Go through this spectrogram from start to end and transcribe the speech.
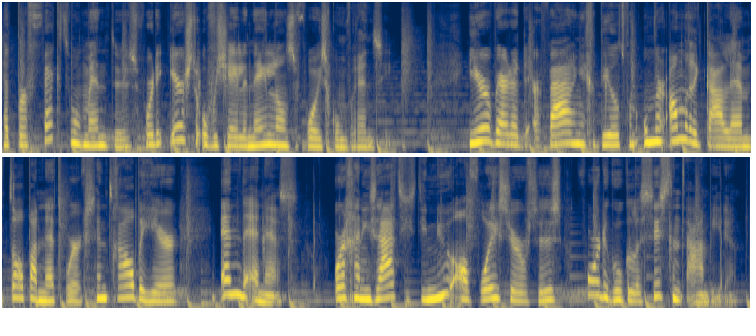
Het perfecte moment dus voor de eerste officiële Nederlandse voice-conferentie. Hier werden de ervaringen gedeeld van onder andere KLM, Talpa Network, Centraal Beheer en de NS. Organisaties die nu al voice services voor de Google Assistant aanbieden.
